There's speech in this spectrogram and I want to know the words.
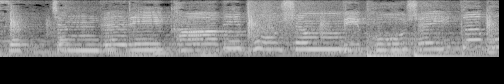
किरीटोल्लसच्चन्द्ररेखा विभूषं विभूषैकभूषं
